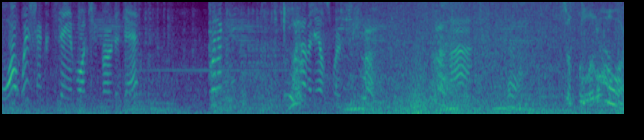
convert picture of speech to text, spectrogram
Oh, I wish I could stay and watch you burn to death. But I can't. I have an elsewhere to be. Ah, Just a little more.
